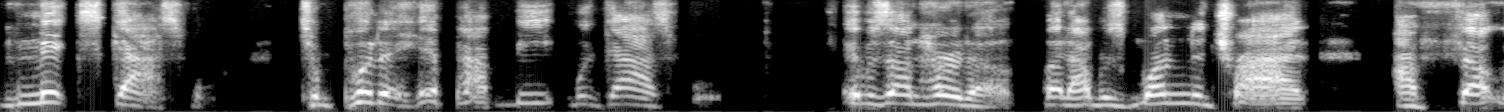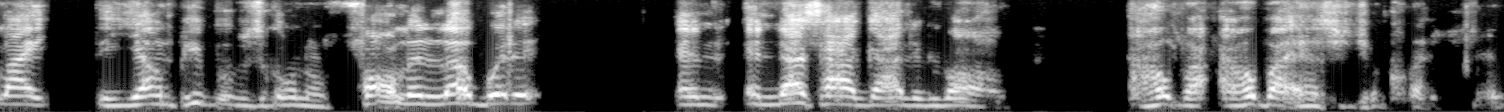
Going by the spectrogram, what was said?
mix gospel, to put a hip hop beat with gospel. It was unheard of, but I was wanting to try it. I felt like the young people was going to fall in love with it, and and that's how I got involved. I hope I, I hope I answered your question.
